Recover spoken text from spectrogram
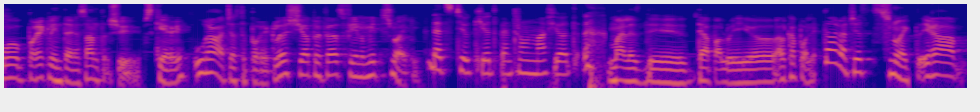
o poreclă interesantă și scary, ura această poreclă și a preferat să fie numit Snoiky. That's too cute pentru un mafiot. Mai ales de teapa lui uh, Al Capone. Dar acest Snoik era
